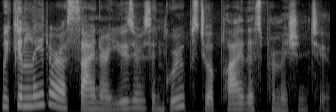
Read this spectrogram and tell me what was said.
We can later assign our users and groups to apply this permission to.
